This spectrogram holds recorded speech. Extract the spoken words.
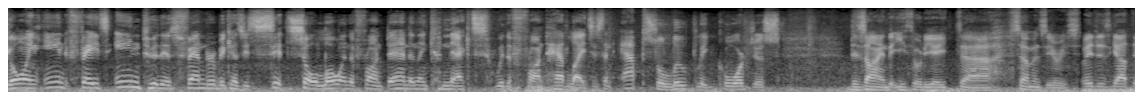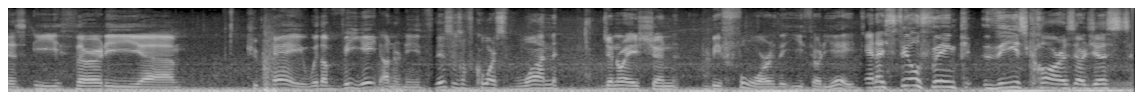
going in fades into this fender because it sits so low in the front end and then connects with the front headlights. It's an absolutely gorgeous design the e38 uh, 7 series. We just got this e30 um, coupe with a v8 underneath. This is of course one generation before the e38 and i still think these cars are just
